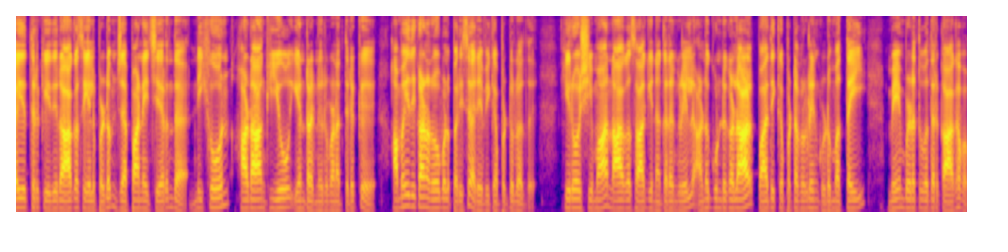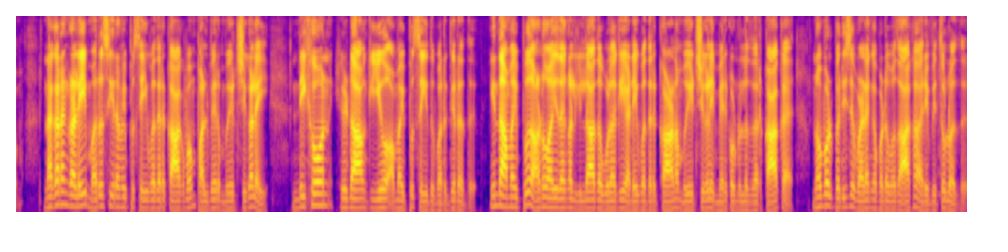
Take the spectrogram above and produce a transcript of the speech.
ஆயுதத்திற்கு எதிராக செயல்படும் ஜப்பானைச் சேர்ந்த நிஹோன் ஹடாங்கியோ என்ற நிறுவனத்திற்கு அமைதிக்கான நோபல் பரிசு அறிவிக்கப்பட்டுள்ளது. ஹிரோஷிமா நாகசாகி நகரங்களில் அணுகுண்டுகளால் பாதிக்கப்பட்டவர்களின் குடும்பத்தை மேம்படுத்துவதற்காகவும் நகரங்களை மறுசீரமைப்பு செய்வதற்காகவும் பல்வேறு முயற்சிகளை நிகோன் ஹிடாங்கியோ அமைப்பு செய்து வருகிறது. இந்த அமைப்பு அணு ஆயுதங்கள் இல்லாத உலகை அடைவதற்கான முயற்சிகளை மேற்கொண்டுள்ளதற்காக நோபல் பரிசு வழங்கப்படுவதாக அறிவித்துள்ளது.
